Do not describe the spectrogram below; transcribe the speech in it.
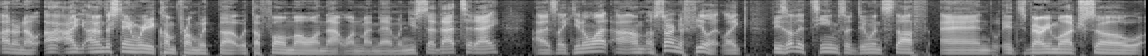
I don't know. I, I understand where you come from with the with the FOMO on that one, my man. When you said that today, I was like, you know what? I'm, I'm starting to feel it. Like these other teams are doing stuff, and it's very much so.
